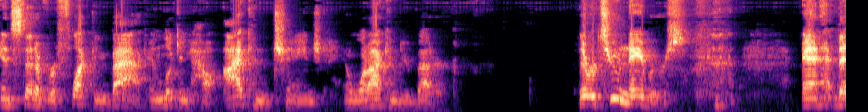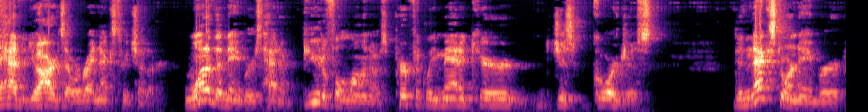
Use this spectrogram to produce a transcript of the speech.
instead of reflecting back and looking how I can change and what I can do better. There were two neighbors, and they had yards that were right next to each other. One of the neighbors had a beautiful lawn. It was perfectly manicured, just gorgeous. The next door neighbor,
